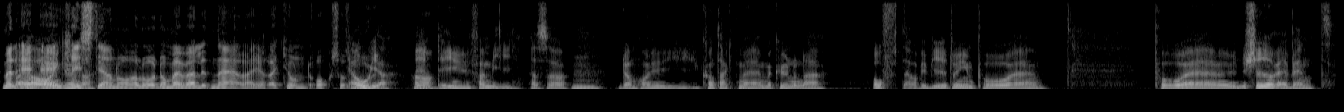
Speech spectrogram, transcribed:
Men Man är, är. Christian och Hallora, de är väldigt nära era kunder också? ja, oh ja, Ja. Det, det är ju familj. Alltså, Mm. de har ju kontakt med, med kunderna ofta och vi bjuder in på eh, på eh, körevent.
